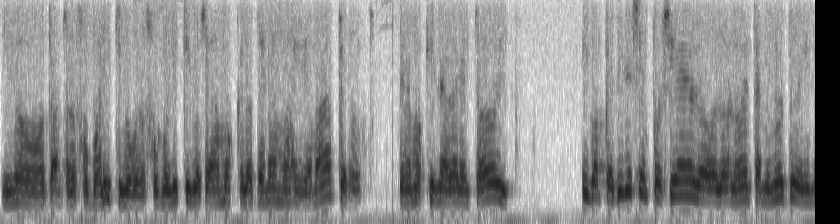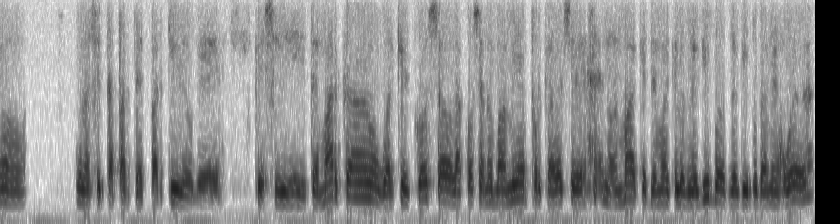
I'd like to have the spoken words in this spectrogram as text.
y no tanto lo futbolístico, porque lo futbolístico sabemos que lo tenemos y demás, pero tenemos que ir a ver en todo y, y competir el 100% los, los 90 minutos y no una cierta parte del partido, que, que si te marcan o cualquier cosa o las cosas no van bien, porque a veces es normal que te marque el otro equipo, el otro equipo también juega,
